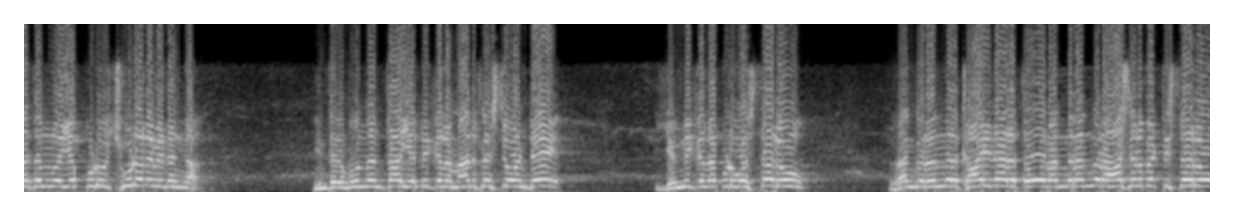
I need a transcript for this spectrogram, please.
గతంలో ఎప్పుడూ చూడని విధంగా ఇంతకు ముందంతా ఎన్నికల మేనిఫెస్టో అంటే ఎన్నికలప్పుడు వస్తారు. రంగురంగుల కాగితాలతో రంగురంగుల ఆశలు పెట్టిస్తారు.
